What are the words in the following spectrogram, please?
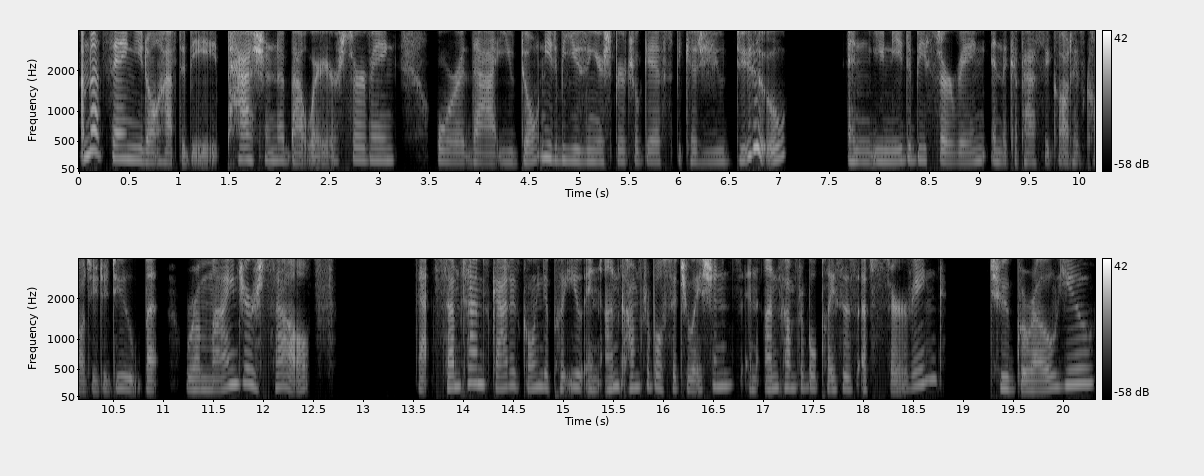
I'm not saying you don't have to be passionate about where you're serving or that you don't need to be using your spiritual gifts because you do and you need to be serving in the capacity God has called you to do. But remind yourself that sometimes God is going to put you in uncomfortable situations and uncomfortable places of serving to grow you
